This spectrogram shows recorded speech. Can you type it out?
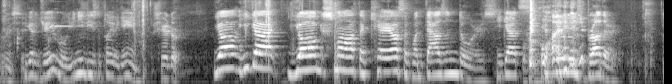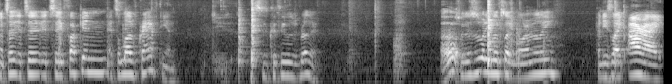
Let me see. You got a J rule. You need these to play the game. Share the. Y'all, he got Yogg Smoth, a Chaos of 1,000 Doors. He got What? Cthulhu's brother. It's a, it's a, it's a fucking, it's a Lovecraftian. Is Cthulhu's brother. Oh. So this is what he looks like normally, and he's like, "All right,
